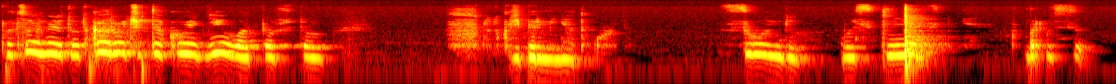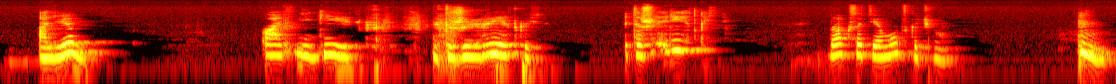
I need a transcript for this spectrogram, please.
Пацаны, тут, короче, такое дело, то что... Фу, Тут крипер меня такой. Зомби. Ой, скелет. Бр- с- Олен? Офигеть. Это же редкость. Это же редкость. Да, кстати, я мод скачал.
